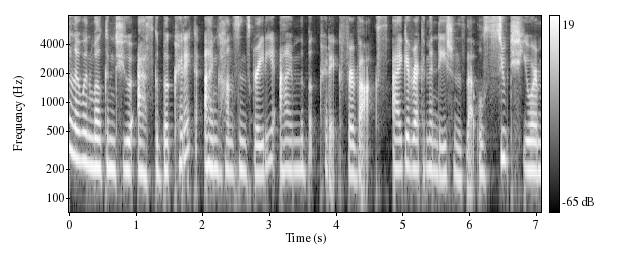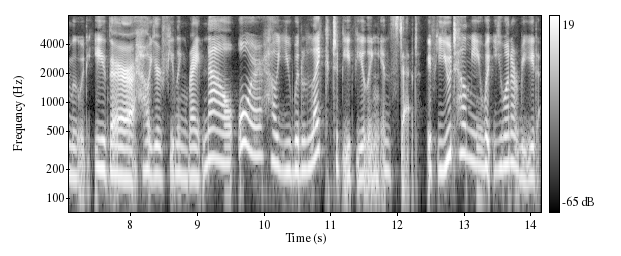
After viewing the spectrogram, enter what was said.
Hello and welcome to Ask a Book Critic. I'm Constance Grady. I'm the book critic for Vox. I give recommendations that will suit your mood, either how you're feeling right now or how you would like to be feeling instead. If you tell me what you want to read,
